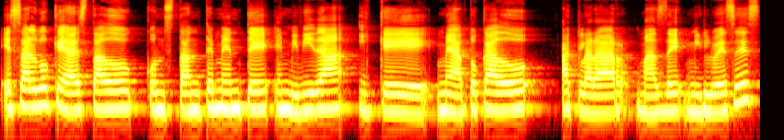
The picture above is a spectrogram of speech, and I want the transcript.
Es algo que ha estado constantemente en mi vida y que me ha tocado aclarar más de mil veces.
